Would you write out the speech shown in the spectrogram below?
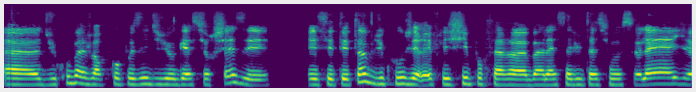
du coup, bah, je leur proposais du yoga sur chaise et, et c'était top. Du coup, j'ai réfléchi pour faire bah, la salutation au soleil.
